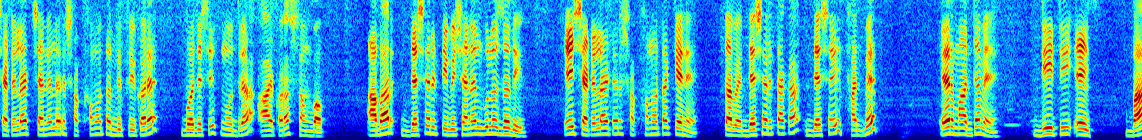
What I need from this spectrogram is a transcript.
স্যাটেলাইট চ্যানেলের সক্ষমতা বিক্রি করে বৈদেশিক মুদ্রা আয় করা সম্ভব। আবার দেশের টিভি চ্যানেলগুলো যদি এই স্যাটেলাইটের সক্ষমতা কেনে, তবে দেশের টাকা দেশেই থাকবে। এর মাধ্যমে ডিটিএইচ বা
